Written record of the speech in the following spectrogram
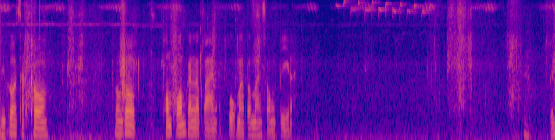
นี่ก็สักทองทองก็ พร้อมๆกันละป่าเนี่ยปลูกมาประมาณสองปีละเป็น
